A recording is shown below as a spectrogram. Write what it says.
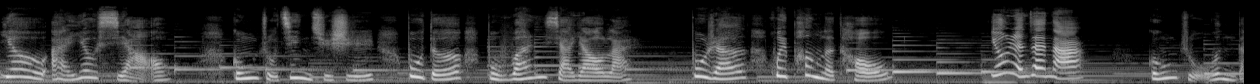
又矮又小，公主进去时不得不弯下腰来，不然会碰了头。佣人在哪儿？公主问道。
